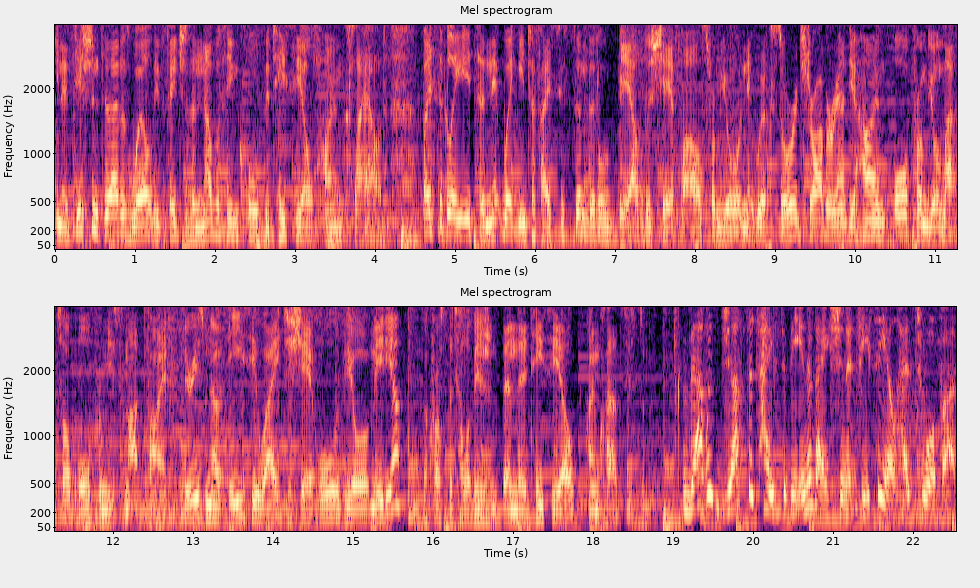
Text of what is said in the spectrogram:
In addition to that as well, it features another thing called the TCL Home Cloud. Basically, it's a network interface system that'll be able to share files from your network storage drive around your home or from your laptop or from your smartphone. There is no easier way to share all of your media across the television than the TCL Home Cloud system. That was just a taste of the innovation that TCL has to offer.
